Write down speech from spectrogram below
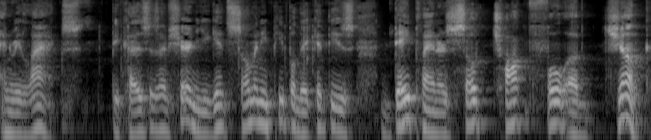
and relax because as I've shared, you get so many people that get these day planners so chock full of junk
